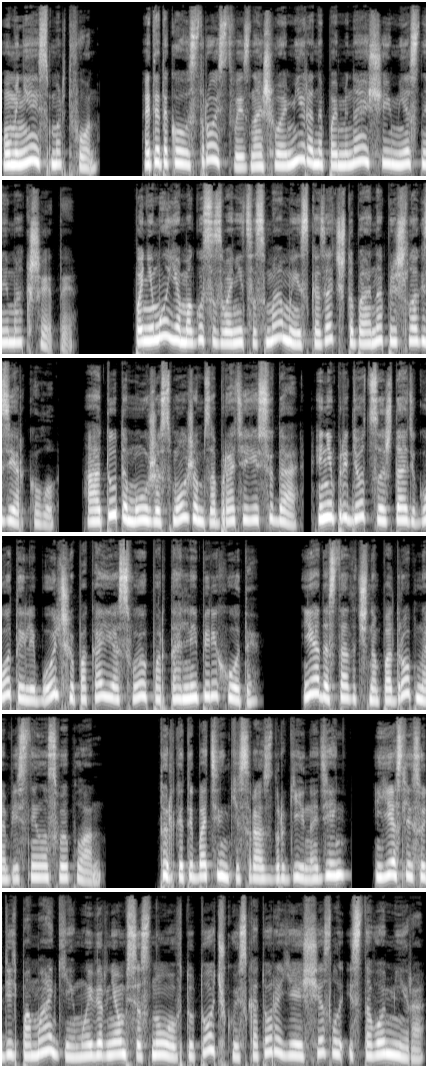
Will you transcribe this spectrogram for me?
У меня есть смартфон. Это такое устройство из нашего мира, напоминающее местные макшеты. По нему я могу созвониться с мамой и сказать, чтобы она пришла к зеркалу, а оттуда мы уже сможем забрать ее сюда, и не придется ждать год или больше, пока я освою портальные переходы. Я достаточно подробно объяснила свой план. Только ты ботинки сразу другие надень. Если судить по магии, мы вернемся снова в ту точку, из которой я исчезла из того мира,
